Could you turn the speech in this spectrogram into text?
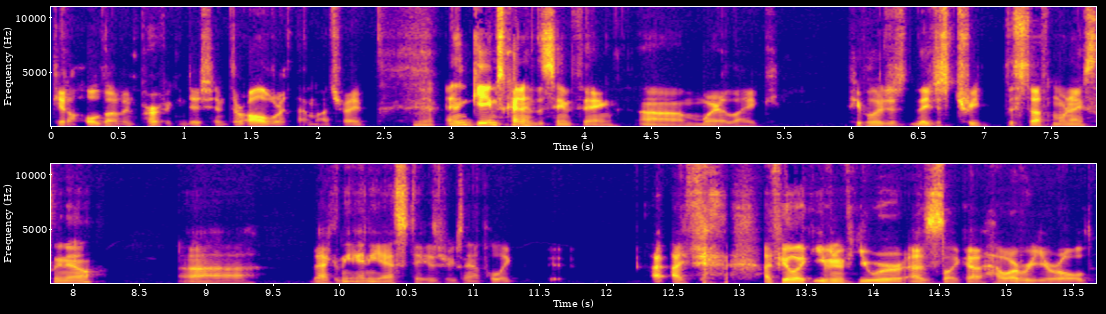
get a hold of in perfect condition. They're all worth that much right? Yeah. i think games kind of have the same thing um, where like people are just they just treat the stuff more nicely now. Uh, back in the nes days for example like I, I, I feel like even if you were as like a however year old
